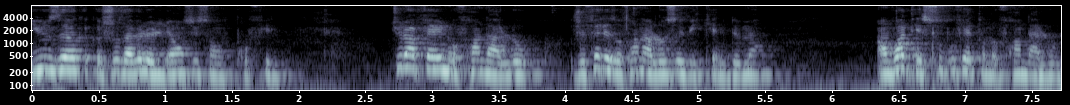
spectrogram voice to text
User quelque chose avec le lion sur son profil. Tu dois faire une offrande à l'eau. Je fais les offrandes à l'eau ce week-end, demain. Envoie tes sous pour faire ton offrande à l'eau.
